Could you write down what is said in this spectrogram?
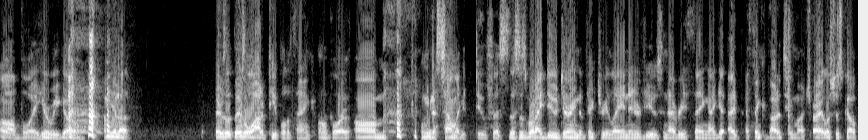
Oh boy, here we go. I'm gonna. There's a, there's a lot of people to thank. Oh boy, um, I'm gonna sound like a doofus. This is what I do during the victory lane interviews and everything. I get I, I think about it too much. All right, let's just go.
